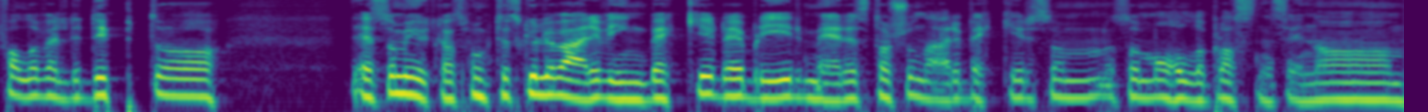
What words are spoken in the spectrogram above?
falle veldig dypt. og det som i utgangspunktet skulle være wingbacker, det blir mer stasjonære backer som, som, må holde plassene sine. og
